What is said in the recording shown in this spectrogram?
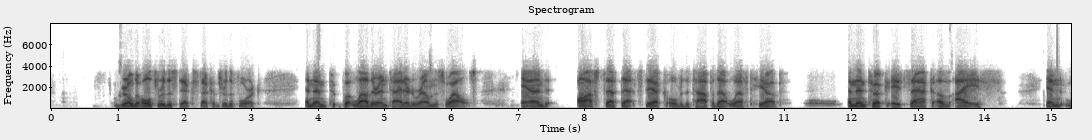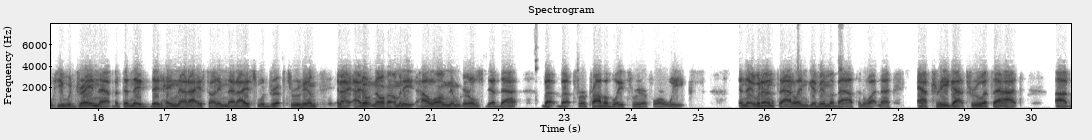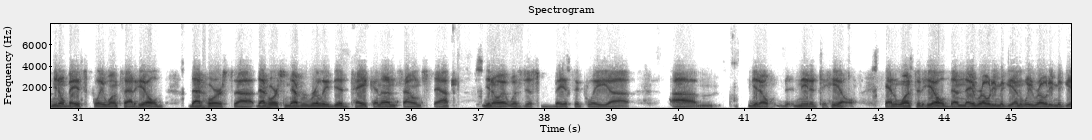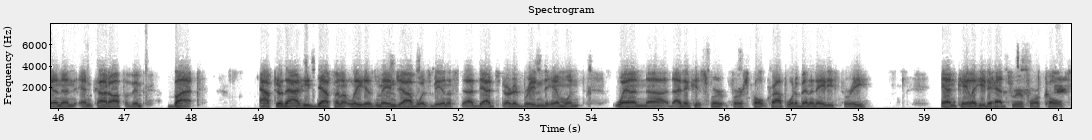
Drilled a hole through the stick stuck it through the fork and then t- put leather and tied it around the swells and offset that stick over the top of that left hip and then took a sack of ice and he would drain that, but then they'd, they'd hang that ice on him. That ice would drip through him. And I, I don't know how many, how long them girls did that, but, but for probably three or four weeks. And they would unsaddle him, give him a bath and whatnot. After he got through with that, uh, you know, basically once that healed, that horse, uh, that horse never really did take an unsound step. You know, it was just basically, uh, um, you know, needed to heal. And once it healed, then they rode him again. We rode him again and, and cut off of him. but after that, he definitely his main job was being a stud. Dad started breeding to him when when uh, I think his fir- first colt crop would have been an '83, and Kayla he'd had three or four colts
